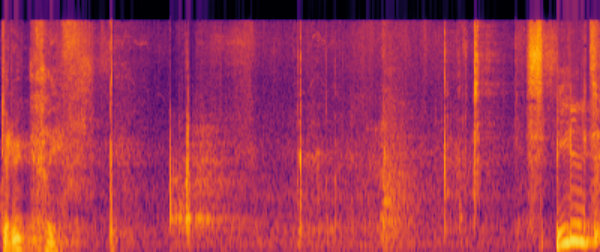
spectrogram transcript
Drückchen. Das Bild,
